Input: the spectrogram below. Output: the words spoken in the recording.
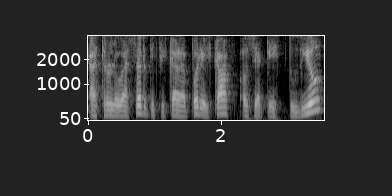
astróloga certificada por el CAF, o sea que estudió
